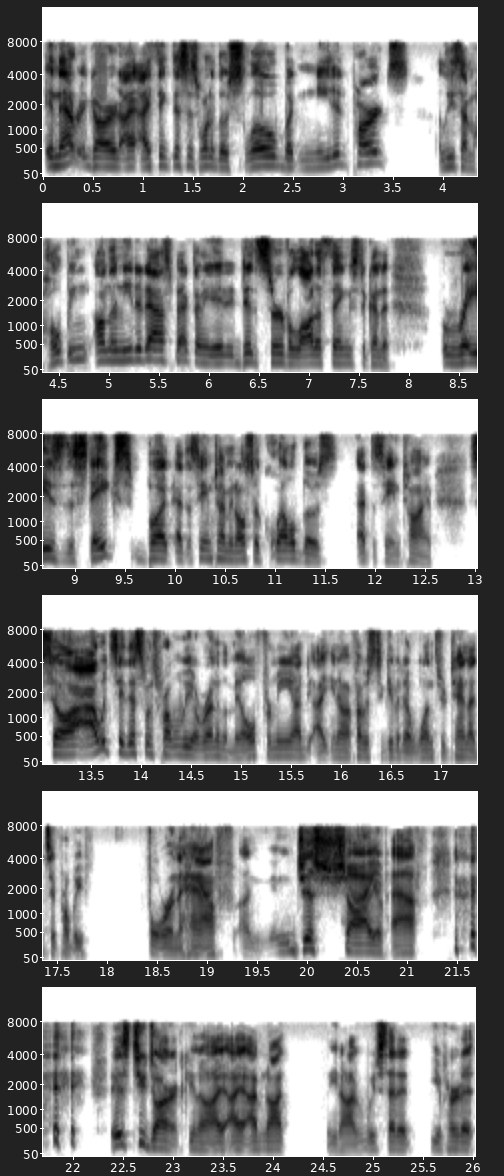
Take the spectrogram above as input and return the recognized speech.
In that regard, I, I think this is one of those slow but needed parts. At least I'm hoping on the needed aspect. I mean, it, it did serve a lot of things to kind of raise the stakes, but at the same time, it also quelled those at the same time. So I would say this one's probably a run of the mill for me. I, I, you know, if I was to give it a one through 10, I'd say probably four and a half, uh, just shy of half. it was too dark. You know, I, I, I'm not, you know, we've said it, you've heard it,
